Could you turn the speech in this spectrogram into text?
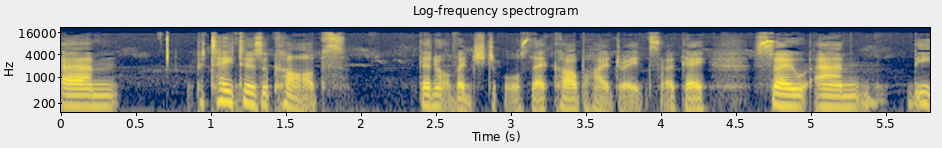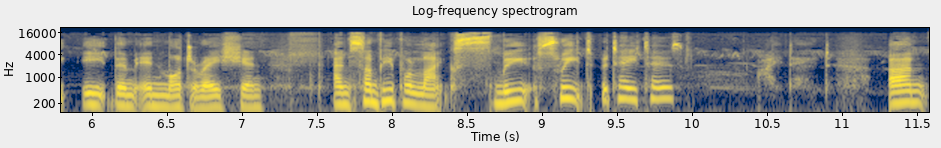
um, potatoes are carbs. They're not vegetables, they're carbohydrates. Okay, so um, eat, eat, them in moderation. And some people like sweet, sweet potatoes. I don't. Um,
